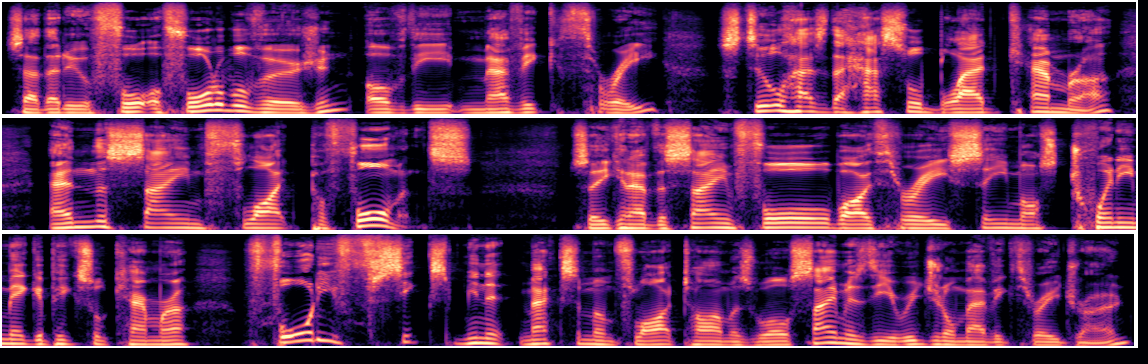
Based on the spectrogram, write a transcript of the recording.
So they do affordable version of the Mavic 3, still has the Hasselblad camera and the same flight performance. So you can have the same 4x3 CMOS 20 megapixel camera, 46 minute maximum flight time as well, same as the original Mavic 3 drone.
